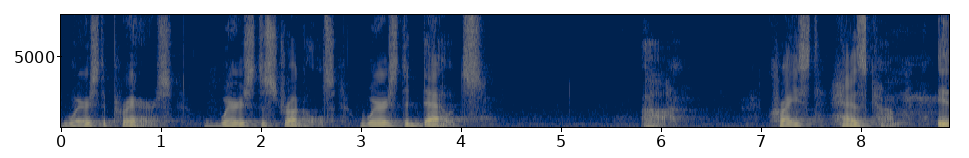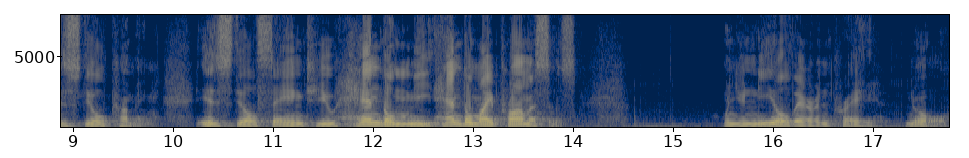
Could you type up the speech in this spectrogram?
Where's the prayers? Where's the struggles? Where's the doubts? Ah, Christ has come, is still coming, is still saying to you, Handle me, handle my promises. When you kneel there and pray, know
